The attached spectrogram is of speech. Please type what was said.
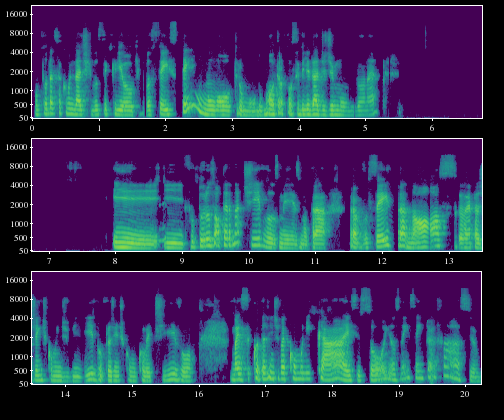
com toda essa comunidade que você criou, que vocês têm um outro mundo, uma outra possibilidade de mundo, né? E, e futuros alternativos mesmo para para vocês, para nós, né, para a gente como indivíduo, para a gente como coletivo. Mas quando a gente vai comunicar esses sonhos, nem sempre é fácil.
